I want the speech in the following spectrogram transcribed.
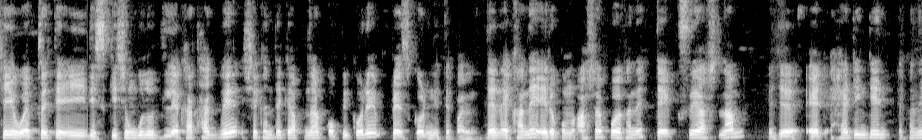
সেই ওয়েবসাইটে এই ডিসক্রিপশনগুলো লেখা থাকবে, সেখান থেকে আপনারা কপি করে প্রেস করে নিতে পারেন। দেন এখানে এরকম আসার পর এখানে টেক্সে আসলাম, এই যে এড হেডিং এখানে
